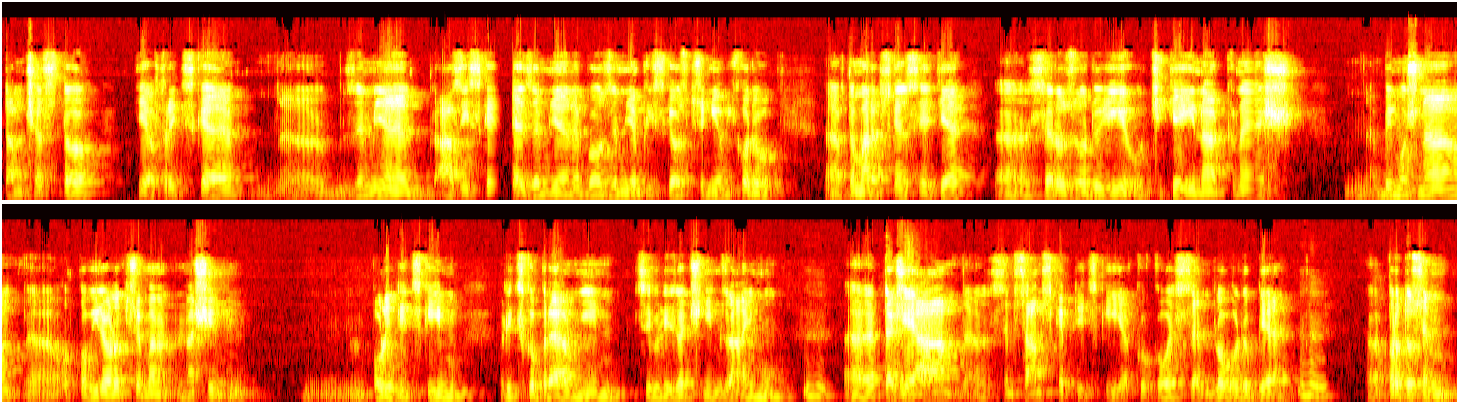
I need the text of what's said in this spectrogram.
tam často ty africké e, země, azijské země nebo země Blízkého středního východu e, v tom arabském světě se rozhodují určitě jinak, než by možná odpovídalo třeba našim politickým, lidskoprávním, civilizačním zájmům. Mm-hmm. Takže já jsem sám skeptický jako KOSM dlouhodobě. Mm-hmm. Proto jsem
